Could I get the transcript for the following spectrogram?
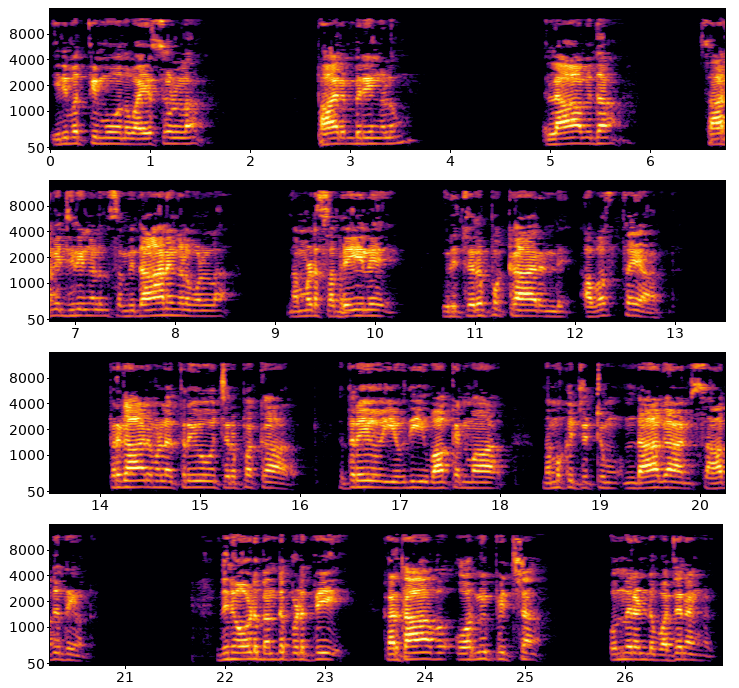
ഇരുപത്തിമൂന്ന് വയസ്സുള്ള പാരമ്പര്യങ്ങളും എല്ലാവിധ സാഹചര്യങ്ങളും സംവിധാനങ്ങളുമുള്ള നമ്മുടെ സഭയിലെ ഒരു ചെറുപ്പക്കാരന്റെ അവസ്ഥയാണ്. പ്രകാരമുള്ള എത്രയോ ചെറുപ്പക്കാർ എത്രയോ യുവതി യുവാക്കന്മാർ നമുക്ക് ചുറ്റും ഉണ്ടാകാൻ സാധ്യതയുണ്ട്. ഇതിനോട് ബന്ധപ്പെടുത്തി കർത്താവ് ഓർമ്മിപ്പിച്ച ഒന്ന് രണ്ട് വചനങ്ങൾ.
